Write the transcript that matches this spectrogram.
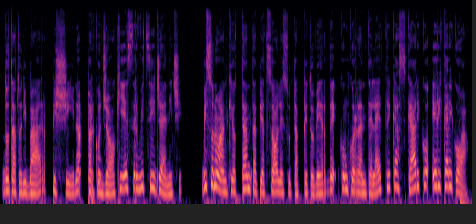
dotato di bar, piscina, parco giochi e servizi igienici. Vi sono anche 80 piazzole su tappeto verde con corrente elettrica, scarico e ricarico acqua.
